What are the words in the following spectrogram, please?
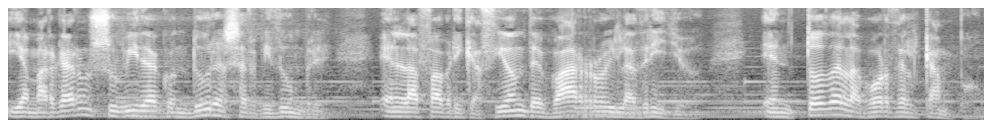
y amargaron su vida con dura servidumbre en la fabricación de barro y ladrillo, en toda labor del campo.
